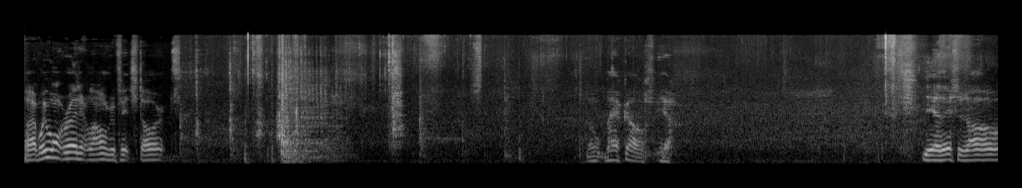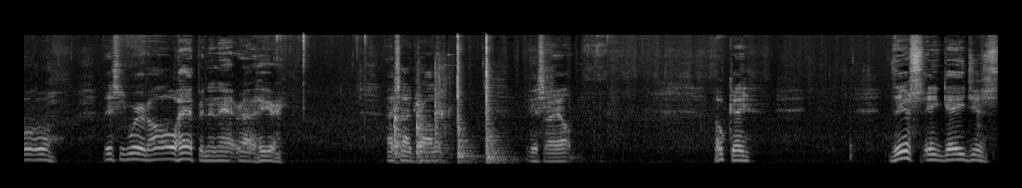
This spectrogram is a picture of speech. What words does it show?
All uh, right, we won't run it long if it starts. Don't back off, yeah. Yeah, this is all, this is where it all happened in that right here. That's hydraulic. It's out. Okay. This engages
